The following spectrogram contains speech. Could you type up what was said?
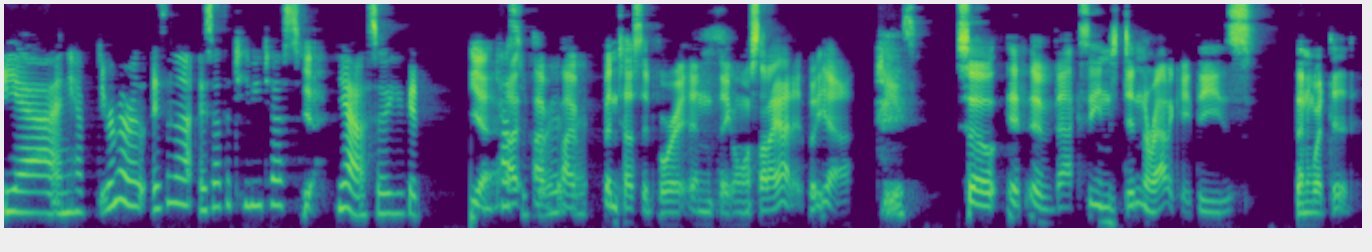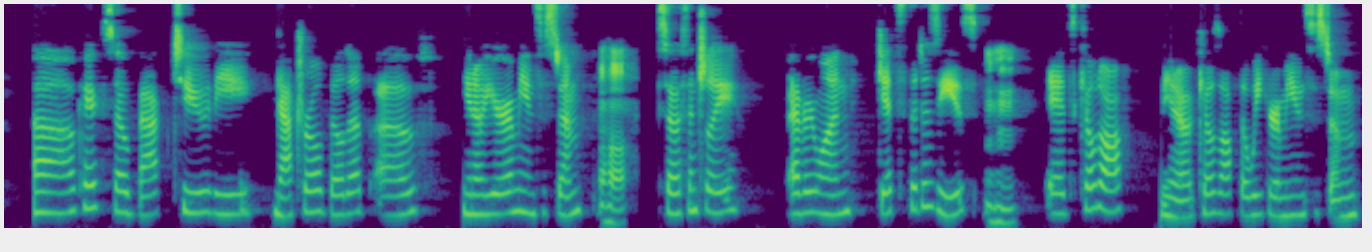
Yeah, and you have do you remember isn't that is that the TB test? Yeah. Yeah, so you could Yeah, I, for I've, I've been tested for it, and they almost thought I had it. But yeah. jeez. So if, if vaccines didn't eradicate these, then what did? Uh, okay, so back to the natural buildup of, you know, your immune system. Uh huh. So essentially, everyone gets the disease. Mm-hmm. It's killed off, you know, it kills off the weaker immune system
